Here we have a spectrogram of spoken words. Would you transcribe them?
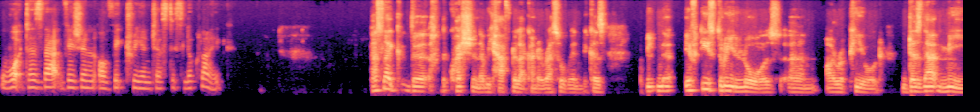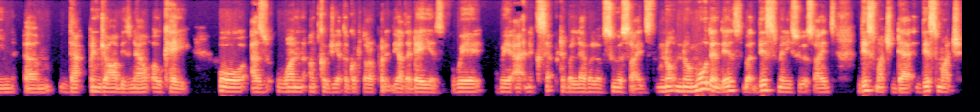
what does that vision of victory and justice look like? That's like the the question that we have to like kind of wrestle with because if these three laws um, are repealed does that mean um, that punjab is now okay? Or as one uncle at the Gurdwara put it the other day is we're we're at an acceptable level of suicides. Not no more than this but this many suicides this much debt this much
